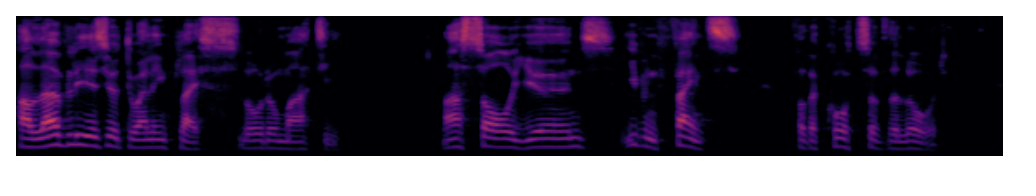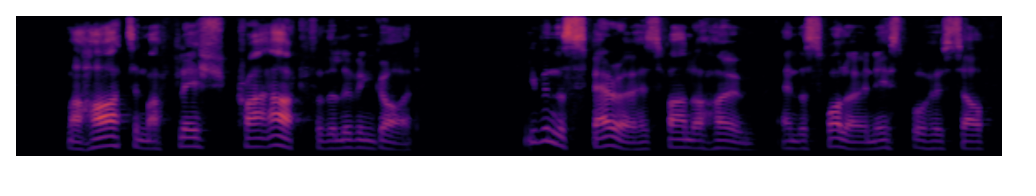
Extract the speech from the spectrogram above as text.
How lovely is your dwelling place, Lord Almighty! My soul yearns, even faints, for the courts of the Lord. My heart and my flesh cry out for the living God. Even the sparrow has found a home, and the swallow a nest for herself,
